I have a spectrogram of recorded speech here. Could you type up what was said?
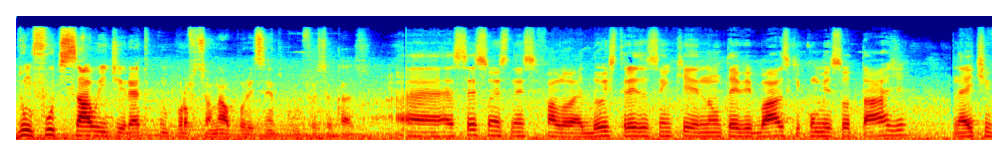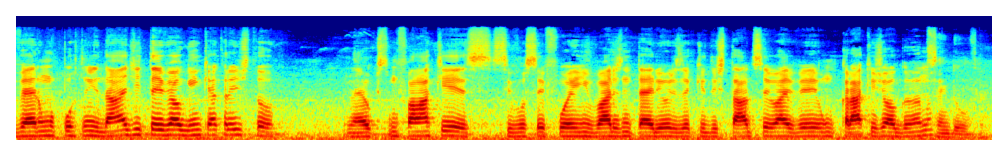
de um futsal e ir direto para um profissional, por exemplo, como foi o seu caso? É, exceções, nem se falou. É dois, três assim que não teve base, que começou tarde, né, e tiveram uma oportunidade e teve alguém que acreditou. Né, eu costumo falar que se você for em vários interiores aqui do estado, você vai ver um craque jogando. Sem dúvida.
